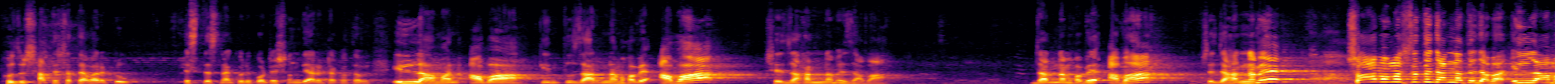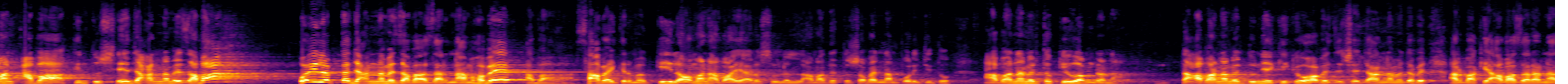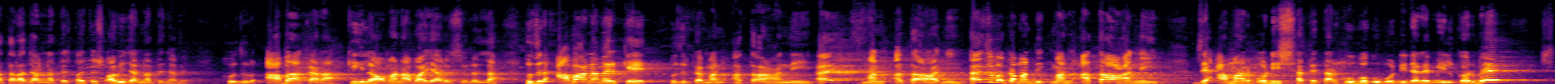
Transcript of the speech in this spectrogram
হুজুর সাথে সাথে আবার একটু ইস্তেসনা করে কোটেশন দেওয়ার একটা কথা হবে ইল্লামান আবা। কিন্তু যার নাম হবে আবা, সে জাহান নামে যাবা। যার নাম হবে আবা সে জাহান নামে সব আমার সাথে জান্নাতে যাবা। ইল্লামান আবা। কিন্তু সে জাহান নামে যাবা, ওই লোকটা জাহান নামে যাবা, যার নাম হবে আবা। সাবাইকের কি অমান আবা ইয়া রসুল্লাহ আমাদের তো সবার নাম পরিচিত। আবা নামের তো কেউ আমরা না। তা আবা নামের দুনিয়ায় কি কেউ হবে যে সে জাহান নামে যাবে? আর বাকি আবা যারা না, তারা জান্নাতে হয়তো সবই জান্নাতে যাবে। হুজুর আবা কারা? কি অমান আবা ইয়া রসুল্লাহ হুজুর আবা নামের কে? হুজুর কা মান আতা আনি মান আতা আনি হ্যাঁ যুবক আমার দিক মান আতা আনি যে আমার বডির সাথে তার হুবহু বডিটারে মিল করবে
